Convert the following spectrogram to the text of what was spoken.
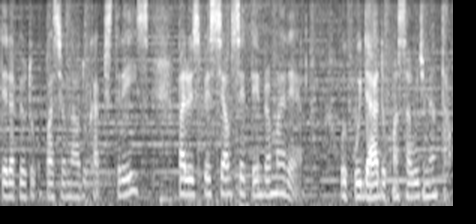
terapeuta ocupacional do CAPS 3, para o especial Setembro Amarelo, o cuidado com a saúde mental.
